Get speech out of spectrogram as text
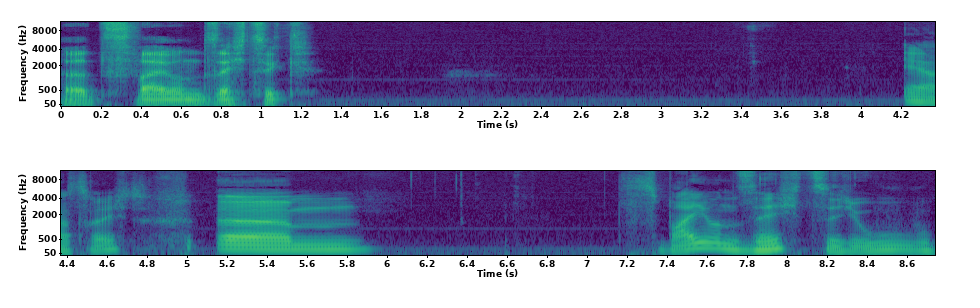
Äh, 62. Ja, hast recht. Ähm, 62, uh,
